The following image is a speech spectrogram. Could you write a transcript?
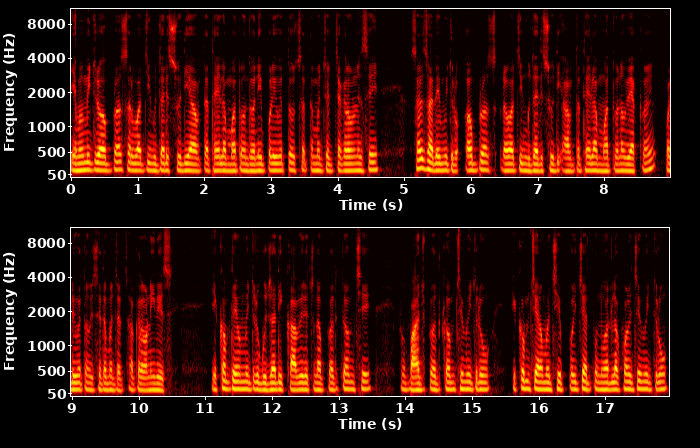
તેમાં મિત્રો અભ્યાસ સર્વાચી ગુજરાતી સુધી આવતા થયેલા મહત્વના ધ્વનિ પરિવર્તનો તમે ચર્ચા કરવાની છે સાથે સાથે મિત્રો અભ્યાસ રવાચી ગુજરાતી સુધી આવતા થયેલા મહત્વના વ્યાકરણ પરિવર્તન વિશે તમે ચર્ચા કરવાની રહેશે. એકમ તેમાં મિત્રો ગુજરાતી કાવ્ય રચના પદક્રમ છે. પાંચ પદક્રમ છે મિત્રો. એકમ ચારમાં છે પરિચયાત્મક નોંધ લખવાની છે મિત્રો.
